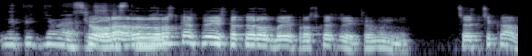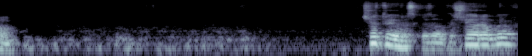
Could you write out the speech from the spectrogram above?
не підніметься. Чого, щось ро- є. розкажи, що ти робив, розкажи, чому ні? Це ж цікаво. Що ти розказати? Що я робив?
